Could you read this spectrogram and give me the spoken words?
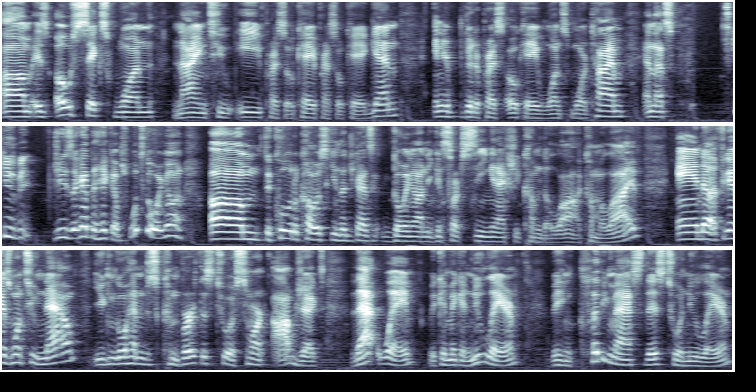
um, is 06192E. Press OK, press OK again and you're gonna press OK once more time, and that's excuse me, geez, I got the hiccups. What's going on? Um, the cool little color scheme that you guys going on, you can start seeing it actually come to life come alive. And uh, if you guys want to now, you can go ahead and just convert this to a smart object. That way, we can make a new layer. We can clipping mask this to a new layer,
